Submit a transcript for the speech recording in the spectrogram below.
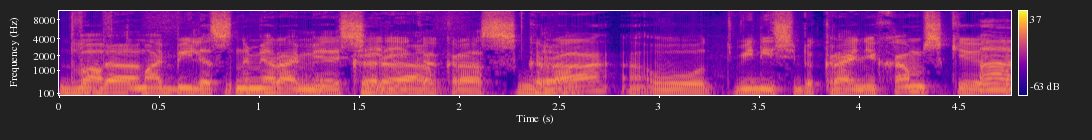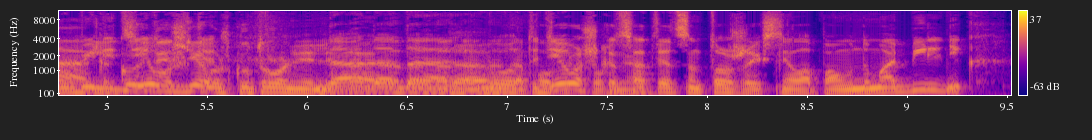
два да. автомобиля с номерами Кра. серии как раз КРА, да. вот, вели себя крайне хамски, а, рубили девушку. девушку троллили. Да, да, да. да, да, да вот, да, девушка, помню. соответственно, тоже их сняла, по-моему, на мобильник,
